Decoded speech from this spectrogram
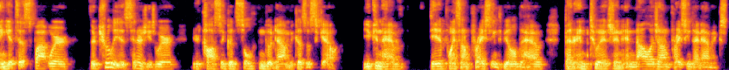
and get to a spot where there truly is synergies where your cost of goods sold can go down because of scale. You can have data points on pricing to be able to have better intuition and knowledge on pricing dynamics.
